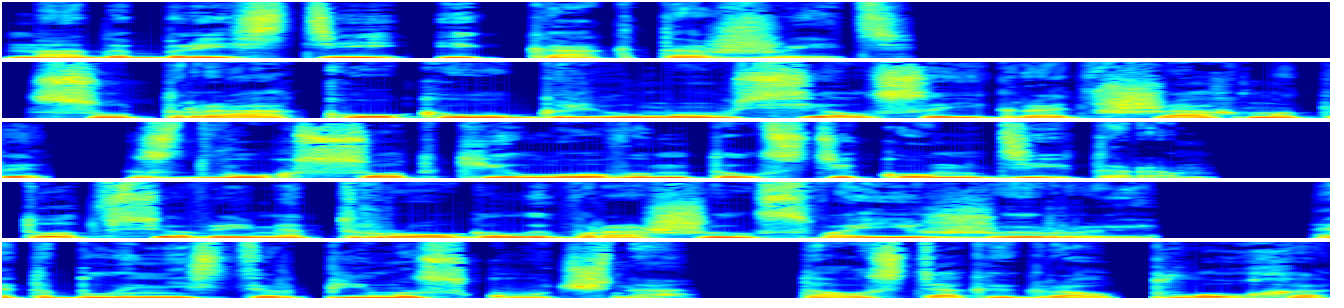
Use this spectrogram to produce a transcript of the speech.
надо брести и как-то жить. С утра Кока угрюмо уселся играть в шахматы с двухсоткиловым толстяком Дитером. Тот все время трогал и ворошил свои жиры. Это было нестерпимо скучно. Толстяк играл плохо,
